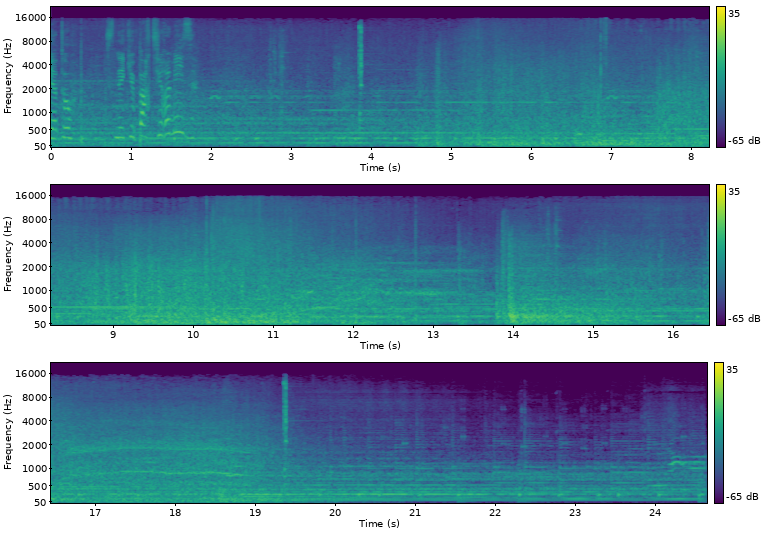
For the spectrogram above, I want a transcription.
Bientôt. Ce n'est que partie remise.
